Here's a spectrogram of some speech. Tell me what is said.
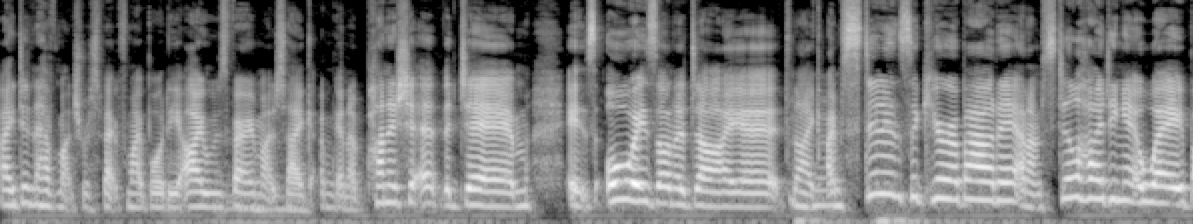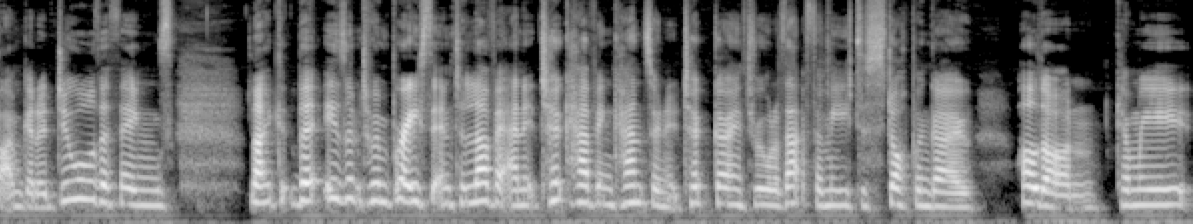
i didn't have much respect for my body. I was very much mm. like i'm going to punish it at the gym. It's always on a diet. Like mm-hmm. i'm still insecure about it and i'm still hiding it away but i'm going to do all the things like that isn't to embrace it and to love it. And it took having cancer and it took going through all of that for me to stop and go hold on. Can we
